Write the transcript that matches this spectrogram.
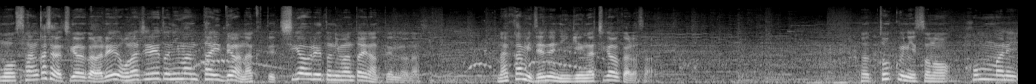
もう参加者が違うから同じレート2万体ではなくて違うレート2万体になってんのよな。中身全然人間が違うからさ。特にそのほんまに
